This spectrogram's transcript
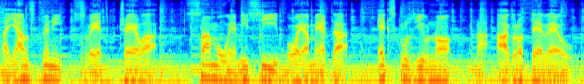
tajanstveni svet pčela, samo u emisiji Boja meda, ekskluzivno na Agro TV-u.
